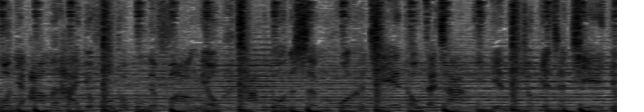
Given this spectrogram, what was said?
默念阿门，还有佛头不能放牛，差不多的生活和街头，再差一点你就变成街友。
